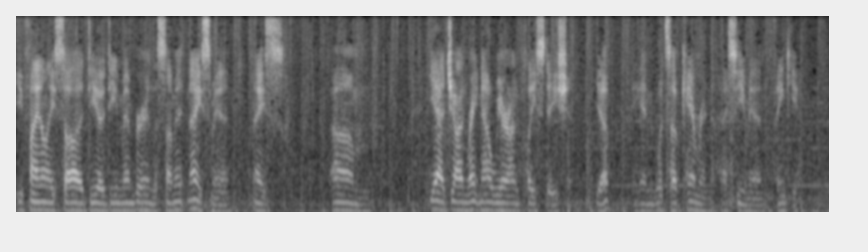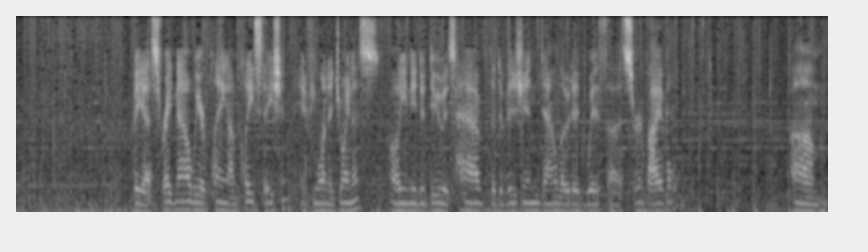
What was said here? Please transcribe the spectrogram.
You finally saw a DoD member in the summit. Nice, man. Nice. Um, yeah, John. Right now we are on PlayStation. Yep. And what's up, Cameron? I see you, man. Thank you. But yes, right now we are playing on PlayStation. If you want to join us, all you need to do is have the Division downloaded with uh, Survival. Um,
